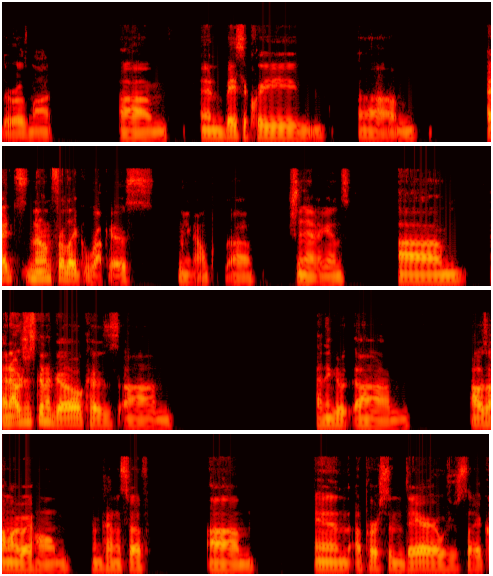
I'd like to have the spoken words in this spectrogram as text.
the Rosemont. Um, and basically, um, it's known for like ruckus, you know, uh, shenanigans. Um, and I was just gonna go because um, I think it, um, I was on my way home and kind of stuff. Um, and a person there was just like,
